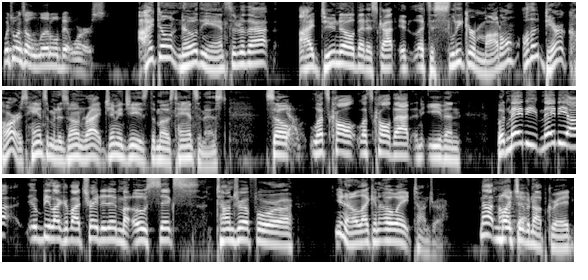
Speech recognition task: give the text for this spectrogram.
which one's a little bit worse? I don't know the answer to that. I do know that it's got it, it's a sleeker model. Although Derek Carr is handsome in his own right, Jimmy G is the most handsomest. So Yeah. let's call let's call that an even. But maybe maybe I, it would be like if I traded in my 06 Tundra for uh, you know like an 08 Tundra. Not like much of an upgrade.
